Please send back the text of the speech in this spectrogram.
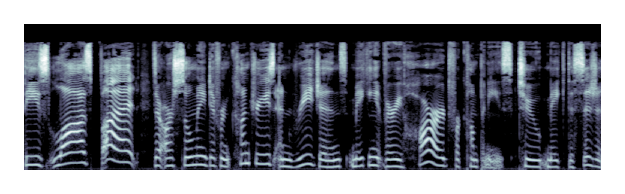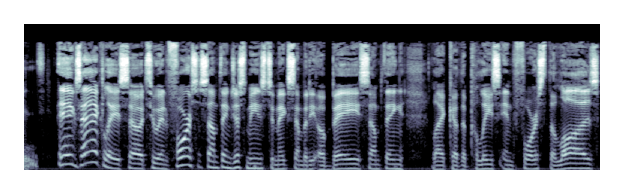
these laws, but there are so many different countries and regions making it very hard for companies to make decisions. Exactly. So to enforce something just means to make somebody obey something like uh, the police enforce the laws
